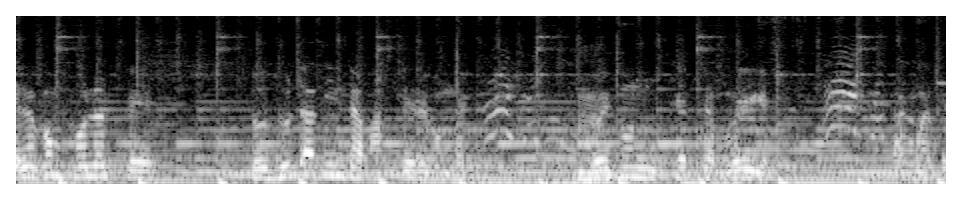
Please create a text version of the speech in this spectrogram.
এরকম ফুল উঠতে তো দুটা তিনটা ভাসতে এরকম লাগে তো এখন ক্ষেতটা ভরে গেছে টাকমাতে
